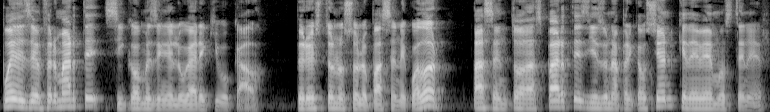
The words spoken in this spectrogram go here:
puedes enfermarte si comes en el lugar equivocado. Pero esto no solo pasa en Ecuador pasa en todas partes y es una precaución que debemos tener.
